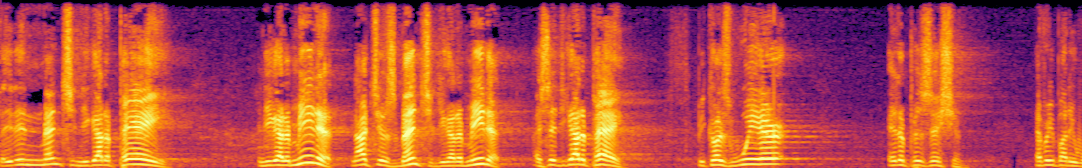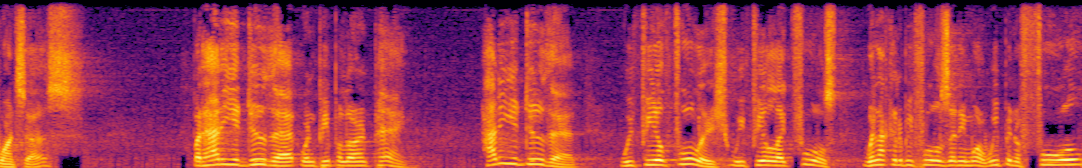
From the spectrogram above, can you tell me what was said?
They didn't mention you got to pay. And you got to mean it, not just mention, you got to mean it. I said, you got to pay because we're in a position. Everybody wants us. But how do you do that when people aren't paying? How do you do that? We feel foolish. We feel like fools. We're not going to be fools anymore. We've been a fool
